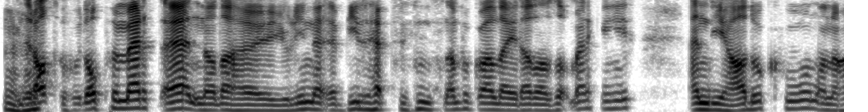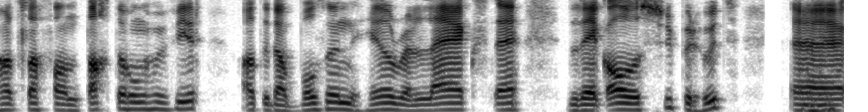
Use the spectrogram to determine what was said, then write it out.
Mhm. Inderdaad, goed opgemerkt. Hè, nadat je Jolien bezig hebt gezien, snap ik wel dat je dat als opmerking heeft. En die had ook gewoon aan een hartslag van 80 ongeveer. Had hij dat bos in, heel relaxed. Hè, doet eigenlijk alles supergoed. Mhm.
